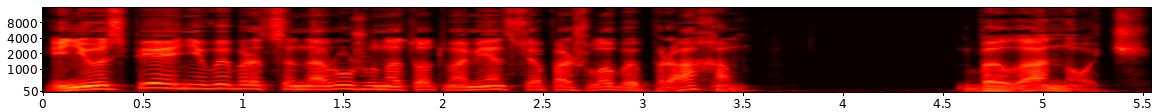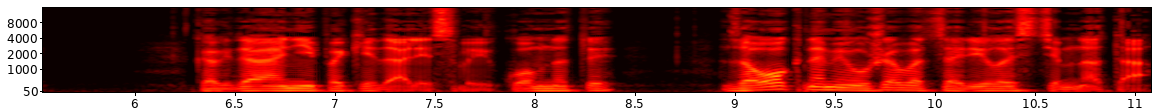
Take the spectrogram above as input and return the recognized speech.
и не успея они выбраться наружу, на тот момент все пошло бы прахом. Была ночь. Когда они покидали свои комнаты, за окнами уже воцарилась темнота.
